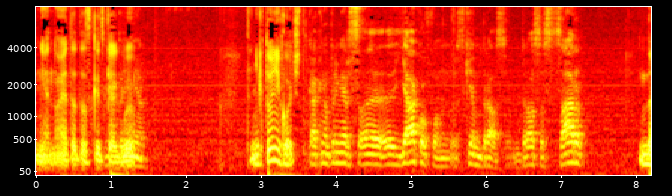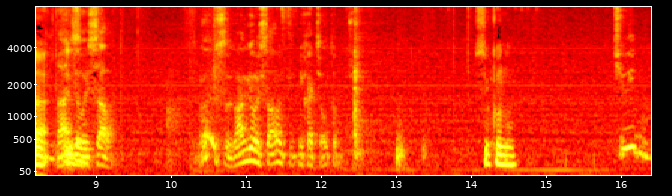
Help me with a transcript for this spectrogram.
Не, ну это, так сказать, как бы... например. Это никто не хочет. Как, например, с, э, Яков, он с кем дрался? Дрался с царь, Да. ангела Исава. Ну, ангел Исава не хотел там. Секунду. Очевидно.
